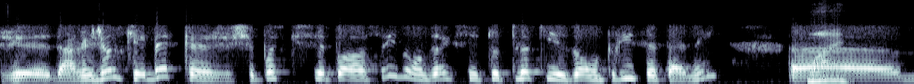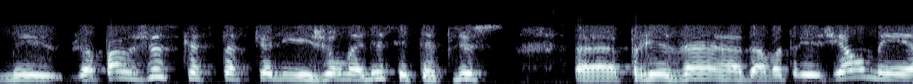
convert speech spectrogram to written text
dans la région de Québec, je sais pas ce qui s'est passé, mais on dirait que c'est toutes là qu'ils ont pris cette année. Mais je pense juste que c'est parce que les journalistes étaient plus présents dans votre région, mais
